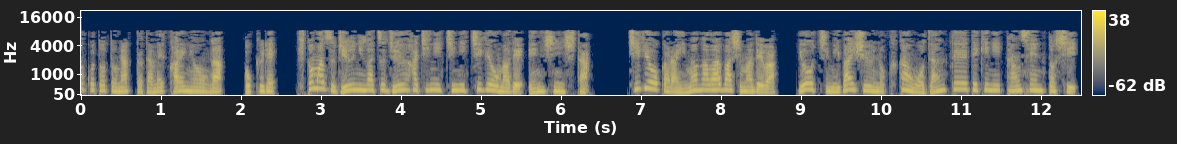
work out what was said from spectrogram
うこととなったため開業が遅れ、ひとまず12月18日に地行まで延伸した。地行から今川橋までは、用地未買収の区間を暫定的に単線とし、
